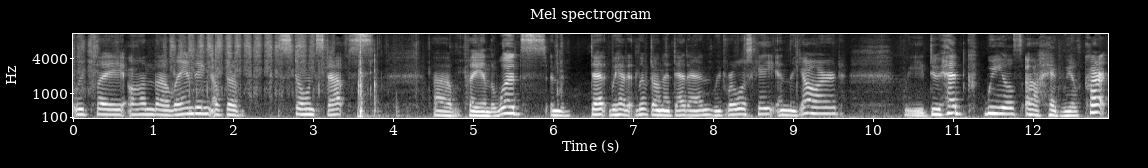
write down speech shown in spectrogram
We'd play on the landing of the stone steps. Uh, we'd play in the woods. In the dead, we had it lived on a dead end. We'd roller skate in the yard. We do head wheels, uh, head wheels, cart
